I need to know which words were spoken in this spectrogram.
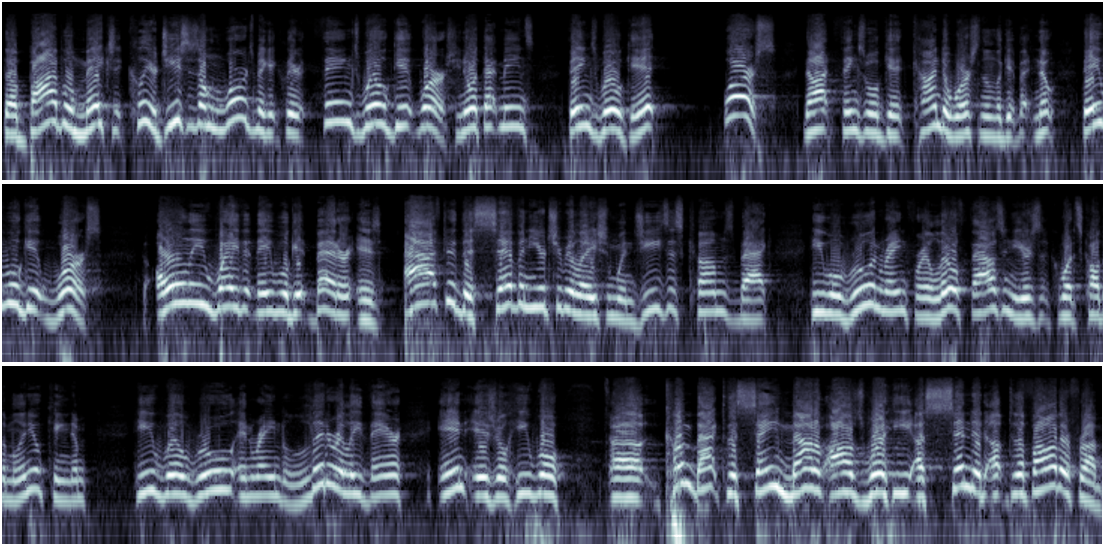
The Bible makes it clear, Jesus' own words make it clear, things will get worse. You know what that means? Things will get worse. Not things will get kind of worse and then they'll get better. No, they will get worse. The only way that they will get better is after the seven year tribulation when Jesus comes back. He will rule and reign for a little thousand years, what's called the millennial kingdom. He will rule and reign literally there in Israel. He will uh, come back to the same Mount of Olives where he ascended up to the Father from.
